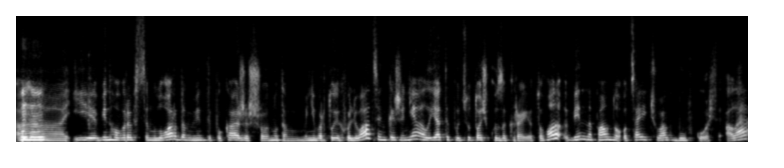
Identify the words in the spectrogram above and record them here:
е, uh і він говорив з цим лордом. Він типу каже, що ну там мені вартує хвилюватися. Він каже, ні, але я типу цю точку закрию. Того він, напевно, оцей чувак був в курсі. Але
